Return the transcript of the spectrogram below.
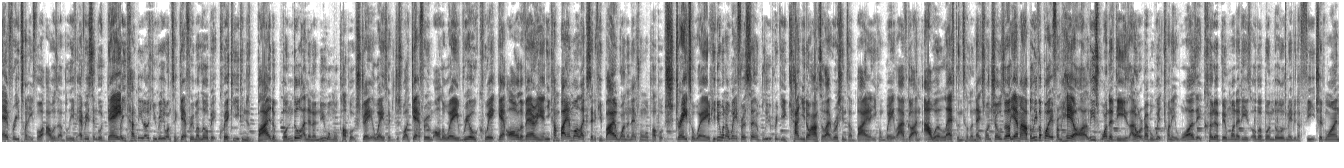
every 24 hours, I believe, every single day. But you can do though, if you really want to get through them a little bit quicker, you can just buy the bundle and then a new one will pop up straight away. So if you just want to get through them all the way real quick, get all the variant. You can buy them all. Like I said, if you buy one, the next one will pop up straight away. If you do want to wait for a certain blueprint, you can. You don't have to like rush into buying it. You can wait. Like I've got an hour left until the next one shows up. But yeah, man, I believe I bought it from here, or at least one of these. I don't remember which one it was. It could have been one of these other bundles, maybe the featured one.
